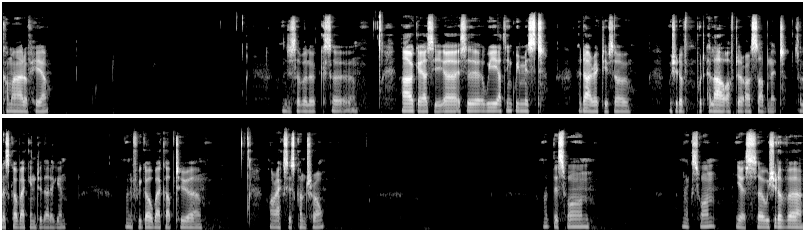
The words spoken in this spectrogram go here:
come out of here just have a look. So ah, okay i see. Uh it's uh, we i think we missed a directive so we should have put allow after our subnet. So let's go back into that again. And if we go back up to uh, our access control. Not this one. Next one. Yes so we should have uh,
